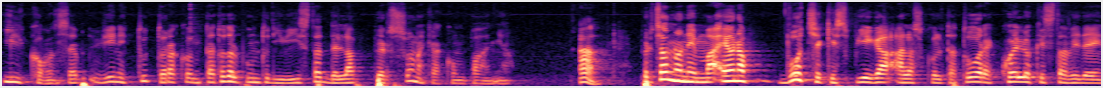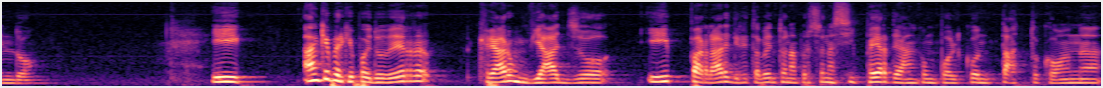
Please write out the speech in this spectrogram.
il concept viene tutto raccontato dal punto di vista della persona che accompagna. Ah, Perciò non è ma è una voce che spiega all'ascoltatore quello che sta vedendo. E anche perché poi dover creare un viaggio e parlare direttamente a una persona si perde anche un po' il contatto con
